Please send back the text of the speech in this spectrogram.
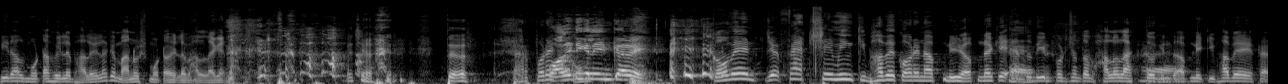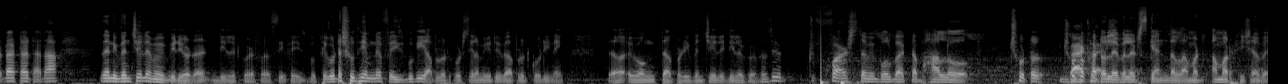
বিড়াল মোটা হইলে ভালোই লাগে মানুষ মোটা হইলে ভালো লাগে না? তো তারপরে পলিটিক্যালি ইনকারেক্ট কমেন্ট যে ফ্যাট শেমিং কীভাবে করেন আপনি? আপনাকে হ্যাঁ। এতদিন পর্যন্ত ভালো লাগতো কিন্তু আপনি কীভাবে tata tata tata then eventually আমি ভিডিওটা ডিলিট করে ফেলছি ফেসবুক থেকে। ওটা শুধু এমনি ফেসবুকেই আপলোড করছিলাম ইউটিউবে আপলোড করি নাই। এবং তারপর ইভেনচুয়ালি ডিলিট করে ফেলছি। ফার্স্ট আমি বলব একটা ভালো ছোট ছোটখাটো লেভেলের স্ক্যান্ডাল আমার আমার হিসাবে।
